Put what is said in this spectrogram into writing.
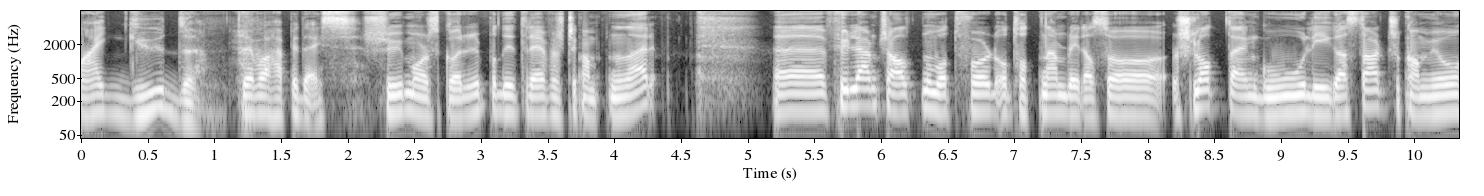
nei, gud. Det var happy days. Sju målskårere på de tre første kampene der. Uh, Fulham, Charlton, Watford og Tottenham blir altså slått. Det er en god ligastart. Så kan vi jo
